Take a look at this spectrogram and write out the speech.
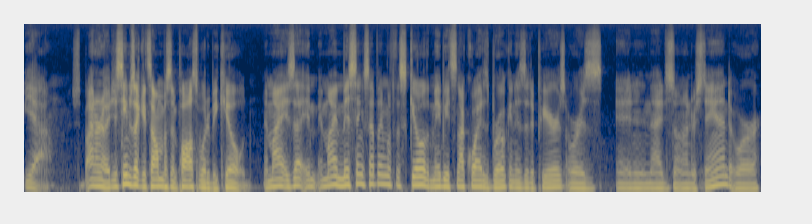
yeah, I don't know. It just seems like it's almost impossible to be killed. Am I? Is that? Am, am I missing something with the skill that maybe it's not quite as broken as it appears, or is and I just don't understand, or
